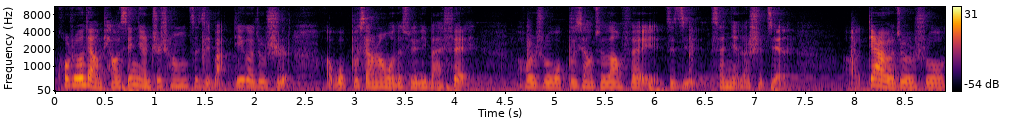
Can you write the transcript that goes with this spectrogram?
或者说有两条信念支撑自己吧。第一个就是啊我不想让我的学历白费，啊或者说我不想去浪费自己三年的时间，呃，第二个就是说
